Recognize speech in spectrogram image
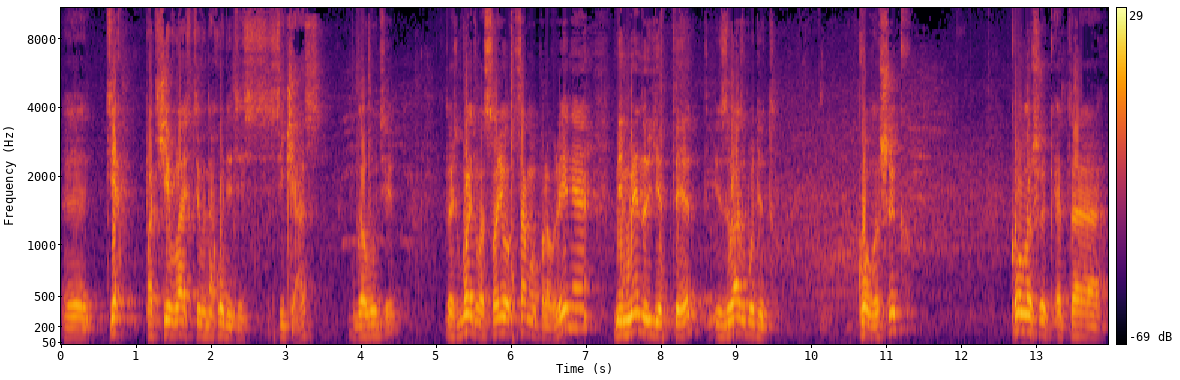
э, тех под чьей властью вы находитесь сейчас в Галуте. То есть будет у вас свое самоуправление, мимену етет, из вас будет колышек. Колышек это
